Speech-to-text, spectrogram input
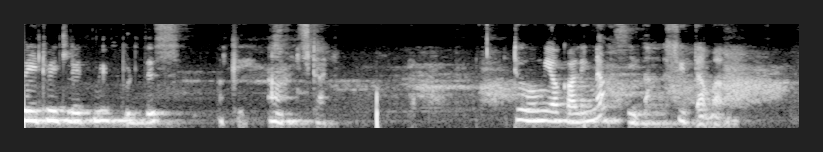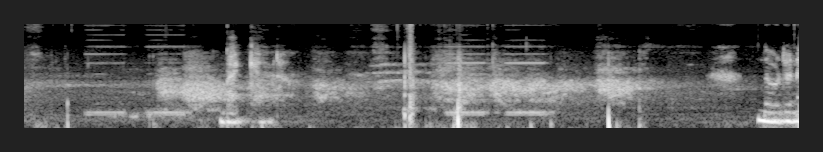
Wait wait let me put this okay ಹಾಂ ಸ್ಟಾರ್ಟ್ ಟು ಹೋಮ್ ಯು ಕಾಲಿಂಗ್ನ Sita. Sita ma'am back camera ನೋಡೋಣ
